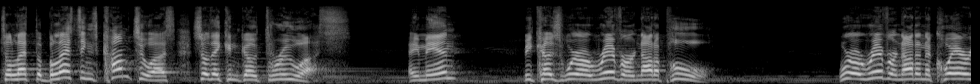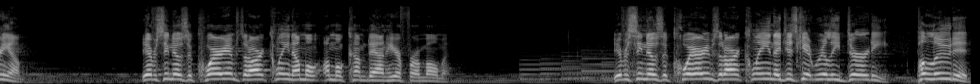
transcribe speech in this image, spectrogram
to let the blessings come to us so they can go through us. Amen? Because we're a river, not a pool. We're a river, not an aquarium. You ever seen those aquariums that aren't clean? I'm gonna, I'm gonna come down here for a moment. You ever seen those aquariums that aren't clean? They just get really dirty, polluted.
